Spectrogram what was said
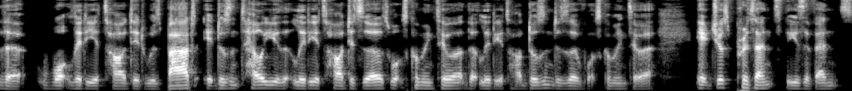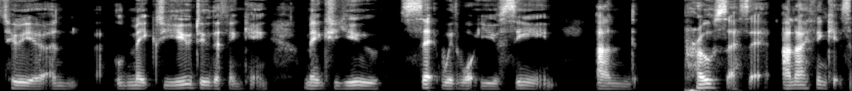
that what Lydia Tar did was bad. It doesn't tell you that Lydia Tar deserves what's coming to her, that Lydia Tar doesn't deserve what's coming to her. It just presents these events to you and makes you do the thinking, makes you sit with what you've seen and process it. And I think it's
